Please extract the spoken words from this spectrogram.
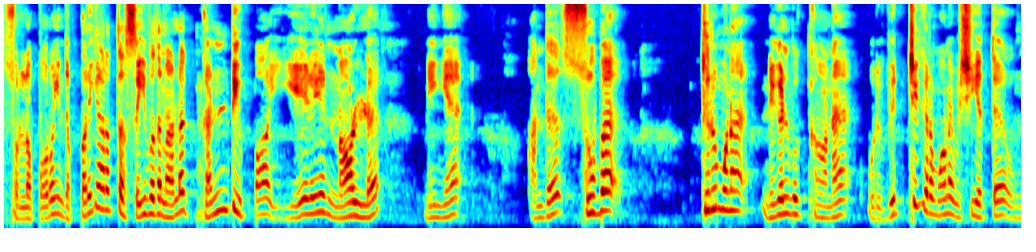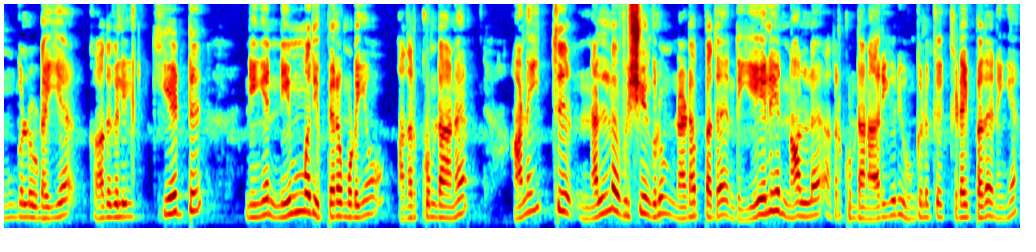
சொல்ல போகிறோம் இந்த பரிகாரத்தை செய்வதனால கண்டிப்பாக ஏழே நாளில் நீங்கள் அந்த சுப திருமண நிகழ்வுக்கான ஒரு வெற்றிகரமான விஷயத்தை உங்களுடைய காதுகளில் கேட்டு நீங்கள் நிம்மதி பெற முடியும். அதற்குண்டான அனைத்து நல்ல விஷயங்களும் நடப்பதை இந்த ஏழே நாளில் அதற்குண்டான அறிகுறி உங்களுக்கு கிடைப்பதை நீங்கள்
